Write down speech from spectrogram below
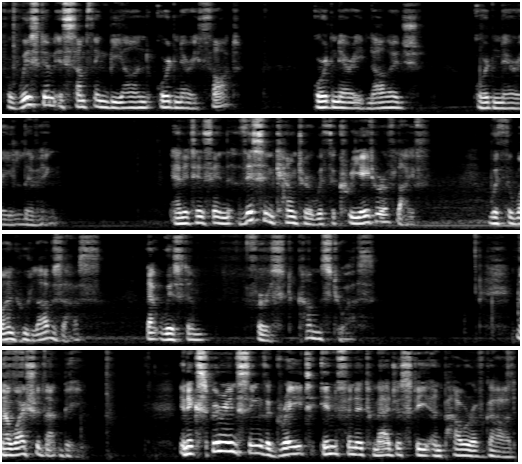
For wisdom is something beyond ordinary thought, ordinary knowledge, ordinary living. And it is in this encounter with the Creator of life, with the one who loves us, that wisdom first comes to us. Now, why should that be? In experiencing the great infinite majesty and power of God,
